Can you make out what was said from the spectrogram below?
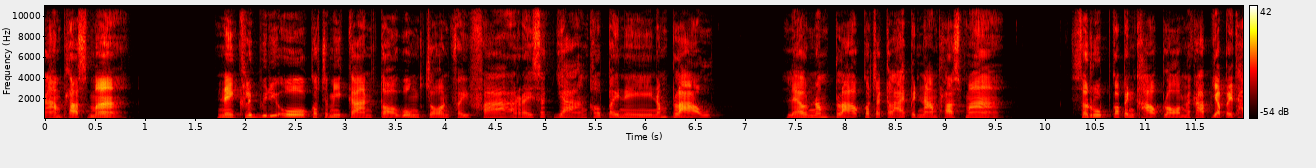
น้ำพลาสมาในคลิปวิดีโอก็จะมีการต่อวงจรไฟฟ้าอะไรสักอย่างเข้าไปในน้ำเปล่า แล้วน้ำเปล่าก็จะกลายเป็นน้ำพลาสมาสรุปก็เป็นข่าวปลอมนะครับ อย่าไปท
